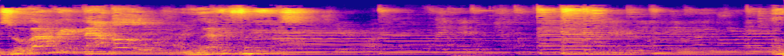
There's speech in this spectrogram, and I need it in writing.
So I remember face of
